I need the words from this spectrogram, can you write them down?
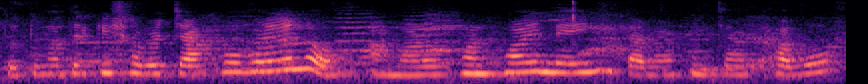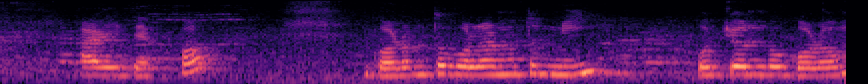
তো তোমাদের কি সবাই চা খাওয়া হয়ে গেল? আমার এখন হয় নেই, তা আমি এখন চা খাব। আর এই দেখো, গরম তো বলার মতো নেই, প্রচণ্ড গরম।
